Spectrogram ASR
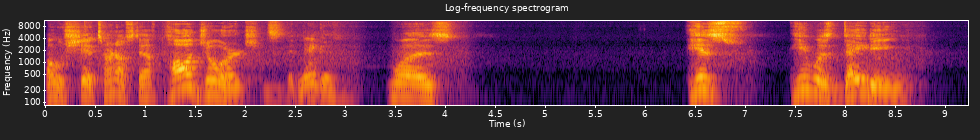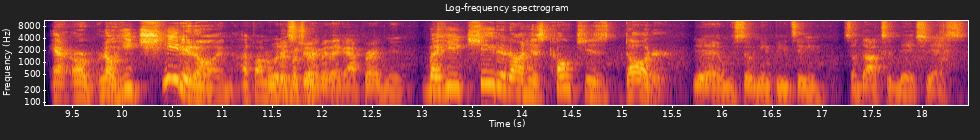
Oh shit! Turn up, Steph. Paul George It's the nigga. was his. He was dating, and, or no, he cheated on. If I With remember a stripper correctly. that got pregnant. But he cheated on his coach's daughter. Yeah, and we're still getting PT. So Doc's a bitch, yes.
